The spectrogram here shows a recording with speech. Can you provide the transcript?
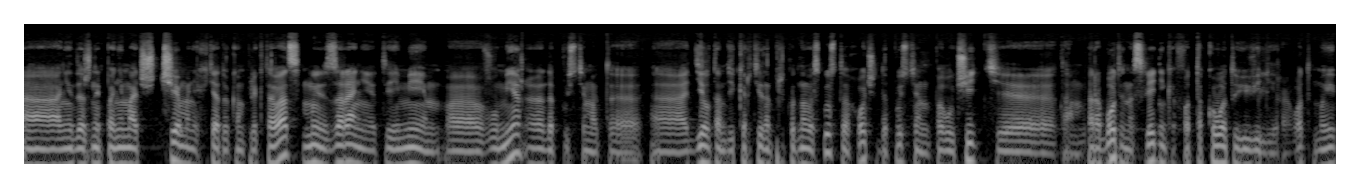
они должны понимать, чем они хотят укомплектоваться. Мы заранее это имеем а, в уме. Э, допустим, это а, отдел там декоративно-прикладного искусства хочет, допустим, получить э, там работы наследников вот такого-то ювелира. Вот мы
